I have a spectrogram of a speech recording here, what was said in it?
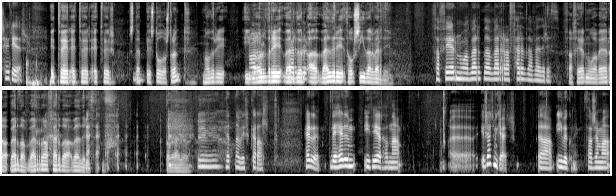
segir þér? 1-2-1-2 steppi stóð á strönd Nóðri í norðri verður að veðri þó síðar verði. Það fer nú að verða verra ferða veðrið. Það fer nú að vera, verða verra ferða veðrið. Þetta verður aðeins. Uh, hérna virkar allt. Heyrðu, við heyrðum í þér hérna uh, í fréttum í gær, eða í vikunni, þar sem að,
